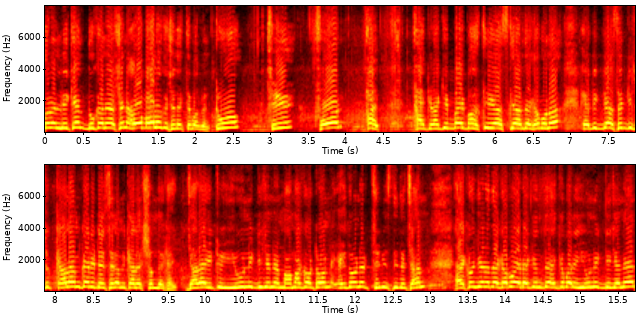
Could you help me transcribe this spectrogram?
করেন, লিখেন, দোকানে আসেন আরও ভালো কিছু দেখতে পারবেন। টু থ্রি ফোর ফাইভ থাক, রাকিব ভাই, বাকি আজকে আর দেখাবো না। এদিক দিয়ে আছেন কিছু কালামকারি ড্রেসের আমি কালেকশন দেখাই। যারা একটু ইউনিক ডিজাইনের মামা কটন এই ধরনের থ্রি পিস নিতে চান, এখন যেটা দেখাবো, এটা কিন্তু একেবারে ইউনিক ডিজাইনের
